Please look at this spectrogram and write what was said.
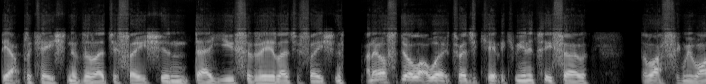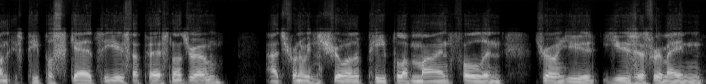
the application of the legislation, their use of the legislation. And I also do a lot of work to educate the community. So the last thing we want is people scared to use their personal drone. I just want to ensure that people are mindful and drone u- users remain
